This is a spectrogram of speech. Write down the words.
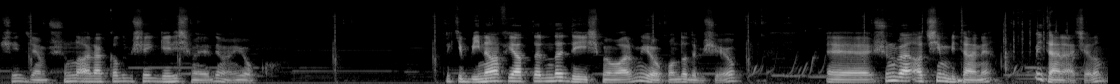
Bir şey diyeceğim. Şununla alakalı bir şey gelişmedi değil mi? Yok. Peki bina fiyatlarında değişme var mı? Yok. Onda da bir şey yok. Ee, şunu ben açayım bir tane. Bir tane açalım.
